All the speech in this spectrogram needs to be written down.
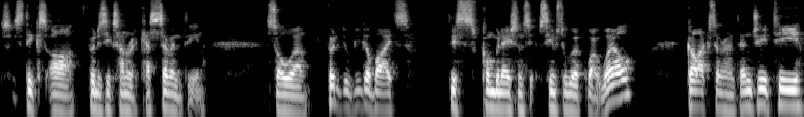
sticks are 3600 Cas17. So uh, 32 gigabytes, this combination seems to work quite well. Galaxy 710 GT,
